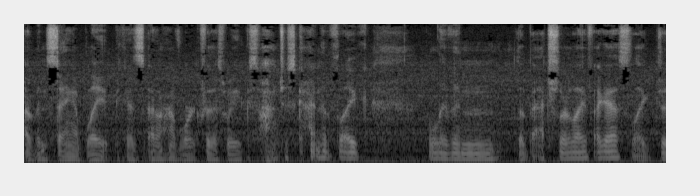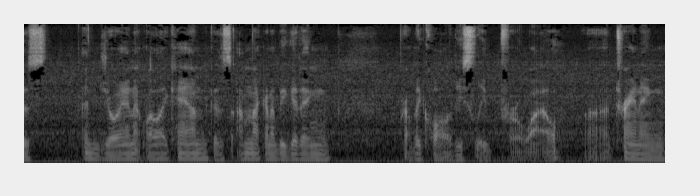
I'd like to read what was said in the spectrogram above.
I've been staying up late because I don't have work for this week, so I'm just kind of like living the bachelor life, I guess. Like just enjoying it while I can because I'm not going to be getting probably quality sleep for a while. Uh, training,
